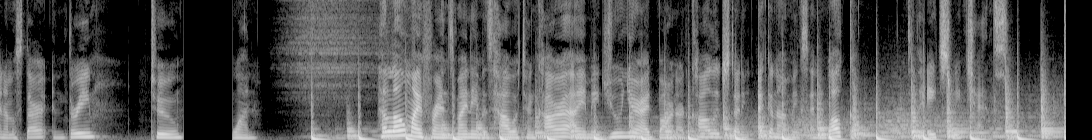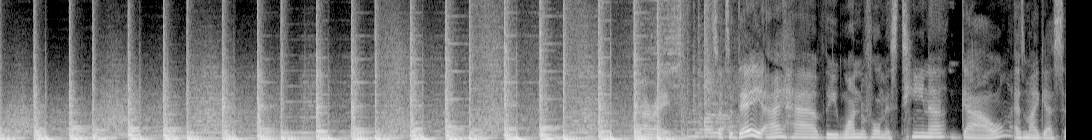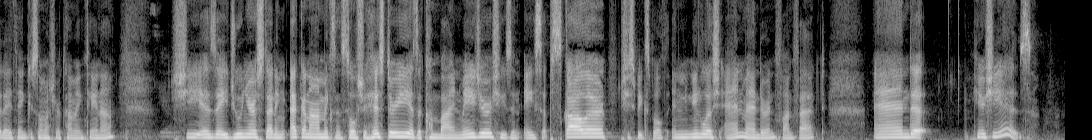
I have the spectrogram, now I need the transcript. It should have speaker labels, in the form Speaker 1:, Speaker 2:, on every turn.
Speaker 1: And I'm going to start in three, two, one. Hello, my friends. My name is Hawa Tankara. I am a junior at Barnard College studying economics, and welcome to the H Suite Chats. So today I have the wonderful Miss Tina Gao as my guest today. Thank you so much for coming, Tina. She is a junior studying economics and social history as a combined major. She's an ASEP scholar. She speaks both in English and Mandarin, fun fact. And uh, here she is.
